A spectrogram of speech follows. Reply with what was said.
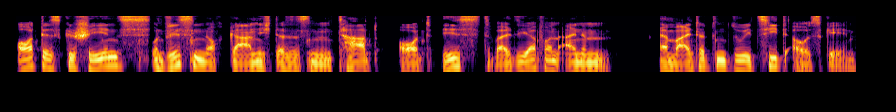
Ort des Geschehens und wissen noch gar nicht, dass es ein Tatort ist, weil sie ja von einem erweiterten Suizid ausgehen.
